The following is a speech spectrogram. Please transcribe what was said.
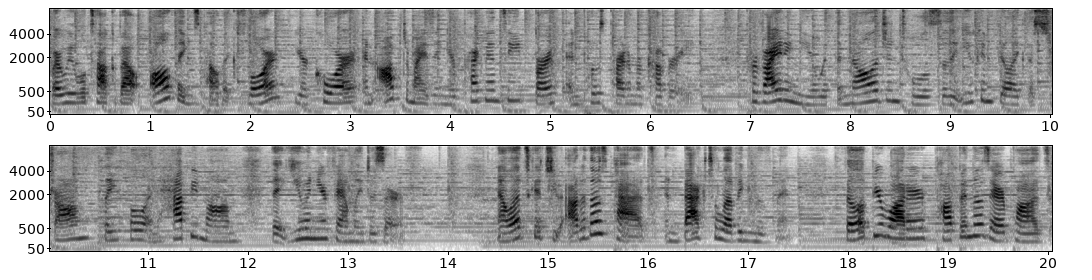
where we will talk about all things pelvic floor, your core, and optimizing your pregnancy, birth, and postpartum recovery, providing you with the knowledge and tools so that you can feel like the strong, playful, and happy mom that you and your family deserve. Now let's get you out of those pads and back to loving movement. Fill up your water, pop in those AirPods,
